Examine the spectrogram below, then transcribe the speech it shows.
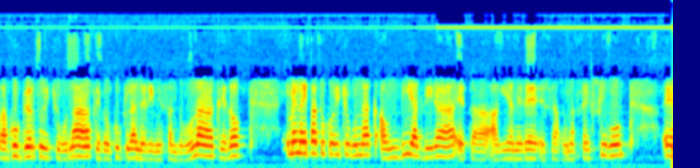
ba, guk gertu ditugunak, edo guk lan egin izan dugunak, edo, Hemen aipatuko ditugunak haundiak dira eta agian ere ezagunak zaizkigu. E,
